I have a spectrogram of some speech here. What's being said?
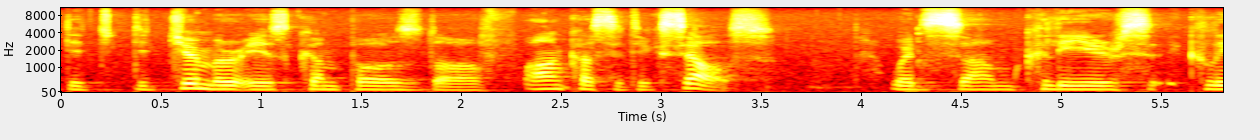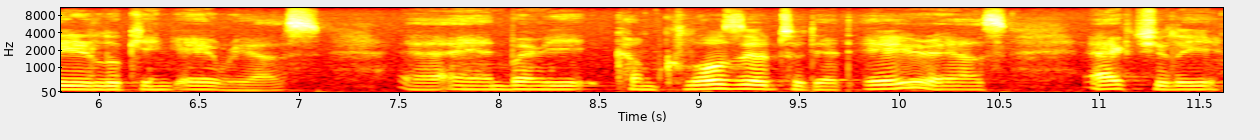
the, the tumor is composed of oncocytic cells with some clear, clear looking areas. Uh, and when we come closer to that areas, actually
